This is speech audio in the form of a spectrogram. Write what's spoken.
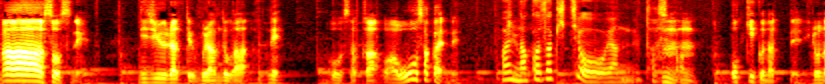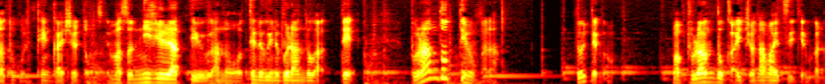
ああそうですね。虹浦っていうブランドがね大阪。あ大阪やね。あれ中崎町やんね確か、うんうん、大きくなっていろんなところに展開してると思うんですけど、まあ、その虹浦っていうあの手ぬぐいのブランドがあってブランドっていうのかな？どういったかな、まあ、ブランドか一応名前ついてるから。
